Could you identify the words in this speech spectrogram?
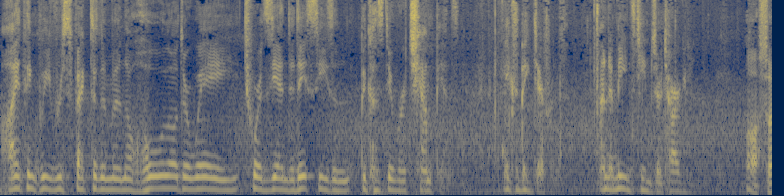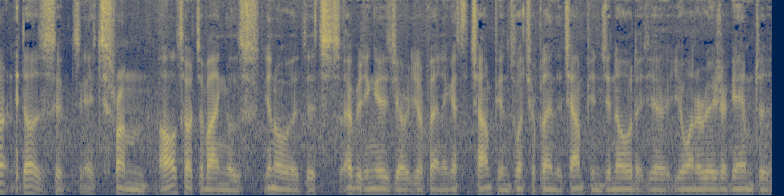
I think we respected them in a whole other way towards the end of this season because they were champions. Makes a big difference. And it means teams are targeting. Oh, certainly does. It, it's from all sorts of angles. You know, it, it's everything is you're, you're playing against the champions. Once you're playing the champions, you know that you you want to raise your game to,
